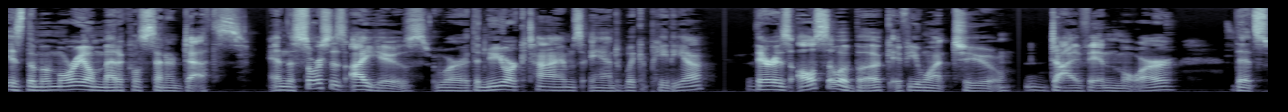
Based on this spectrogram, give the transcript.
is the Memorial Medical Center deaths. And the sources I used were the New York Times and Wikipedia. There is also a book, if you want to dive in more, that's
